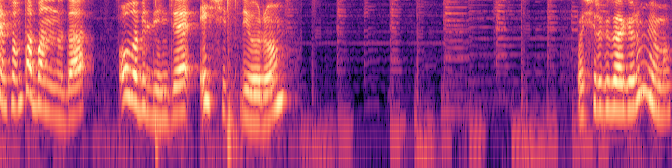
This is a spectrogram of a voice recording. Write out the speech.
En son tabanını da olabildiğince eşitliyorum. Aşırı güzel görünmüyor mu?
